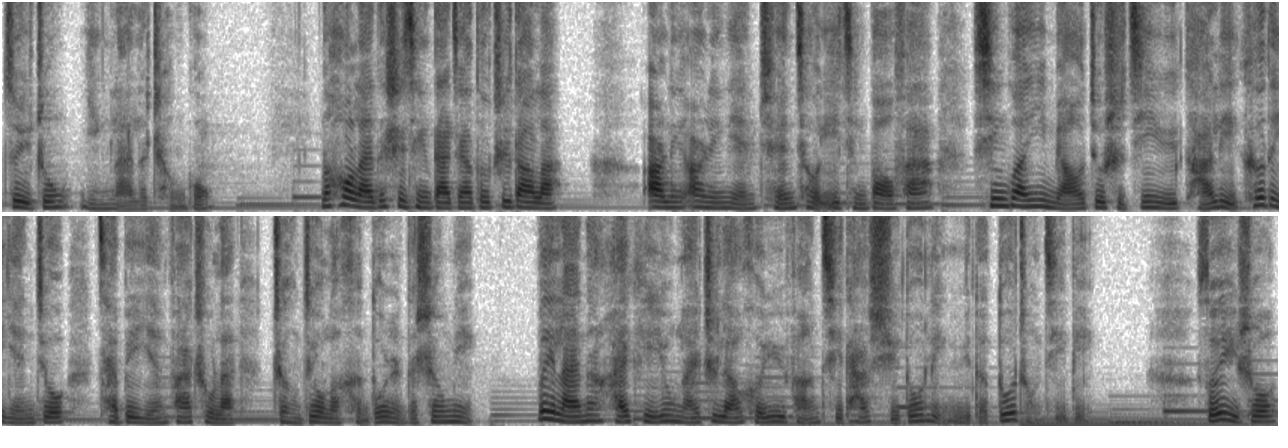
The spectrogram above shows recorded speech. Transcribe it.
最终迎来了成功。那后来的事情大家都知道了。二零二零年全球疫情爆发，新冠疫苗就是基于卡里科的研究才被研发出来，拯救了很多人的生命。未来呢，还可以用来治疗和预防其他许多领域的多种疾病。所以说，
